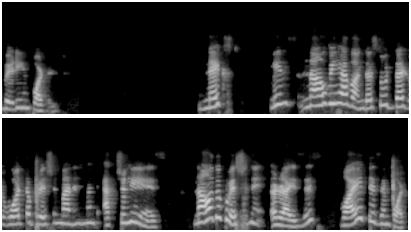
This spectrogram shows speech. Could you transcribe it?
very important. Next means now we have understood that what operation management actually is. Now the question arises, why it is important?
